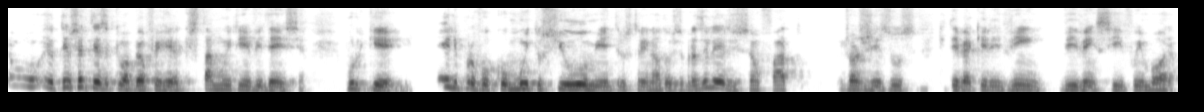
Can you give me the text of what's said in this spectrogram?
Eu, eu, tenho certeza que o Abel Ferreira, que está muito em evidência, porque ele provocou muito ciúme entre os treinadores brasileiros, isso é um fato. Jorge Jesus, que teve aquele vim, vive em si e foi embora,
